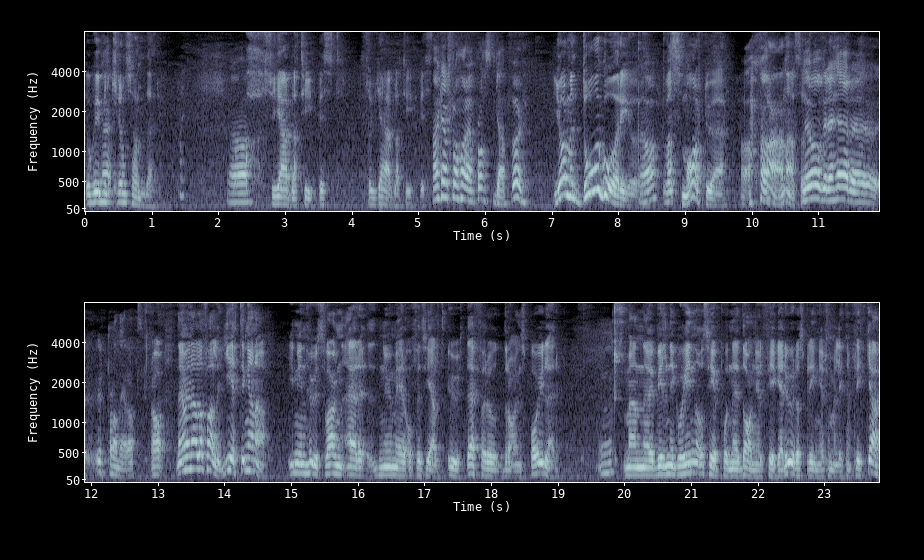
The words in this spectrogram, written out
Då går ju Nej. mikron sönder. Ja. Så jävla typiskt. Så jävla typiskt. Han kanske har en plastgaffel. Ja men då går det ju! Ja. Vad smart du är. Ja. Fan alltså. Nu har vi det här uh, utplanerat. Ja, nej men i alla fall, getingarna i min husvagn är numera officiellt ute för att dra en spoiler. Mm. Men eh, vill ni gå in och se på när Daniel fegar ur och springer som en liten flicka?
